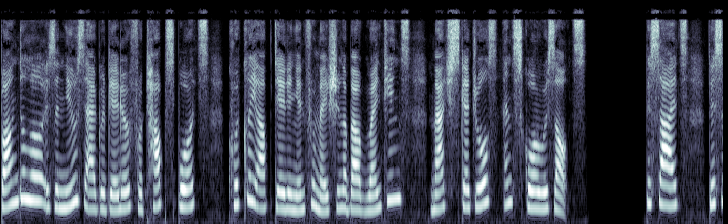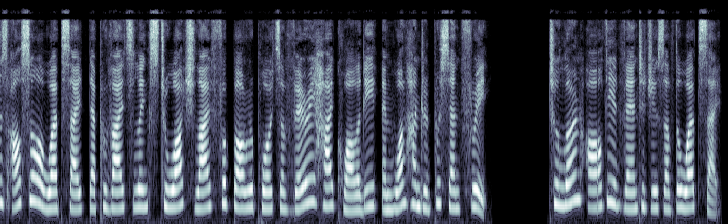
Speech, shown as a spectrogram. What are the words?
Bongdalu is a news aggregator for top sports, quickly updating information about rankings, match schedules, and score results. Besides, this is also a website that provides links to watch live football reports of very high quality and 100% free. To learn all the advantages of the website,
